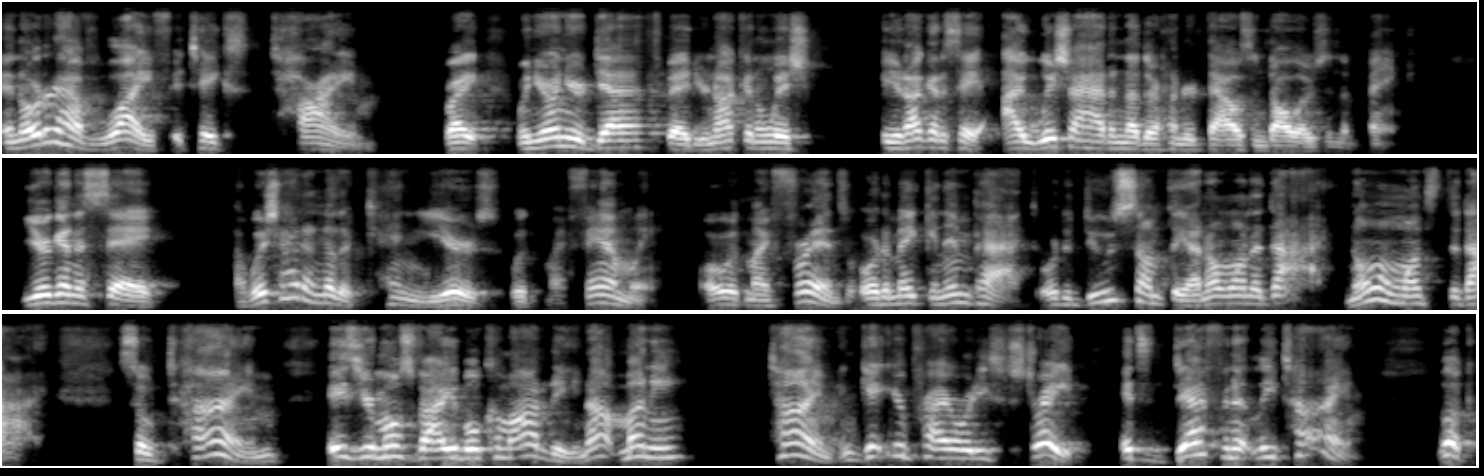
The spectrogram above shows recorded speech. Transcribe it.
In order to have life, it takes time, right? When you're on your deathbed, you're not going to wish, you're not going to say, I wish I had another $100,000 in the bank. You're going to say, I wish I had another 10 years with my family or with my friends or to make an impact or to do something. I don't want to die. No one wants to die. So, time is your most valuable commodity, not money, time. And get your priorities straight. It's definitely time. Look,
